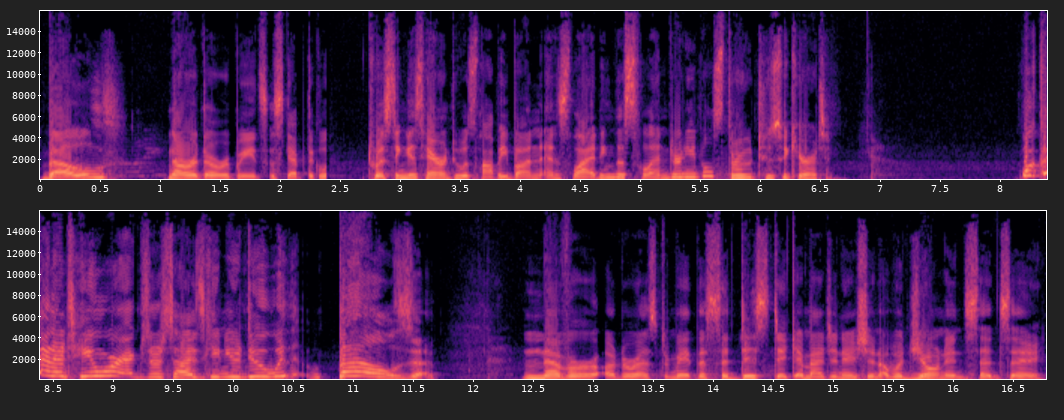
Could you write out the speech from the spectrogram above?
Bells? Naruto repeats skeptically, twisting his hair into a sloppy bun and sliding the slender needles through to secure it. What kind of teamwork exercise can you do with bells? Never underestimate the sadistic imagination of a Jonin sensei.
